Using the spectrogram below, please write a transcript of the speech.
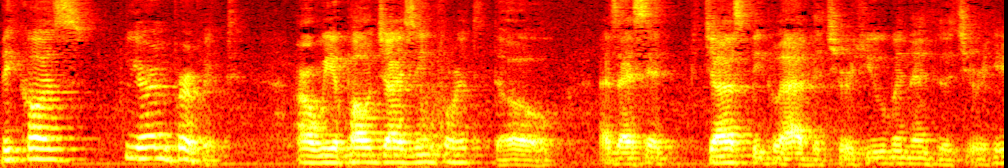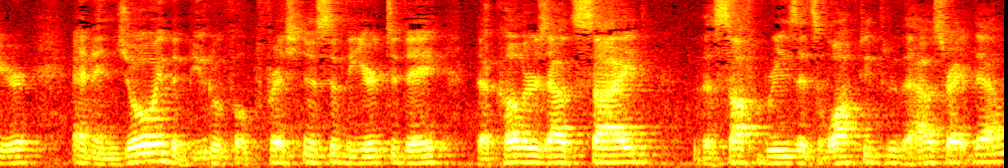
because we are imperfect. Are we apologizing for it? No. As I said, just be glad that you're human and that you're here and enjoy the beautiful freshness of the air today, the colors outside, the soft breeze that's wafting through the house right now,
